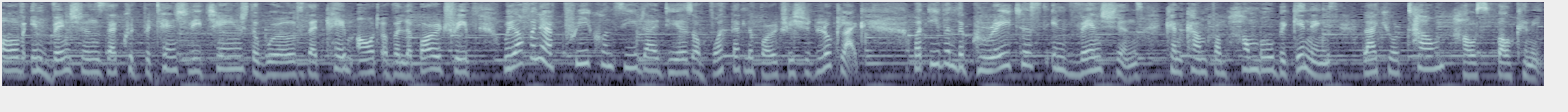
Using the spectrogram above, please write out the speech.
of inventions that could potentially change the world that came out of a laboratory, we often have preconceived ideas of what that laboratory should look like. But even the greatest inventions can come from humble beginnings, like your townhouse balcony.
